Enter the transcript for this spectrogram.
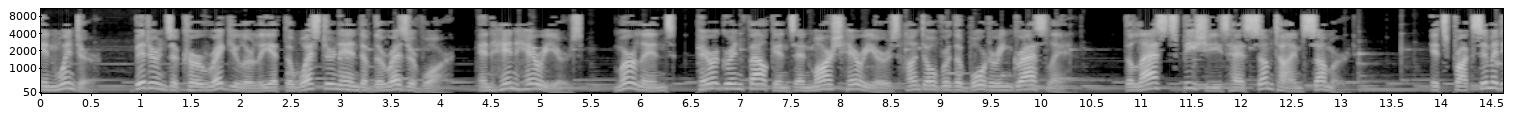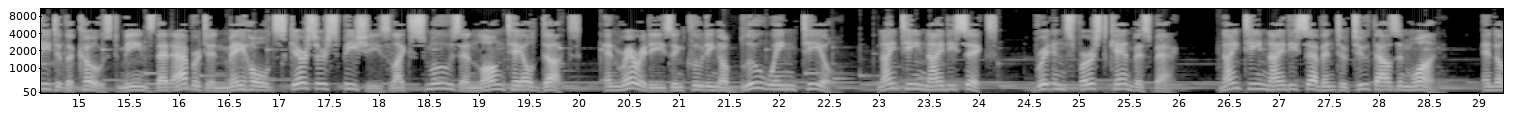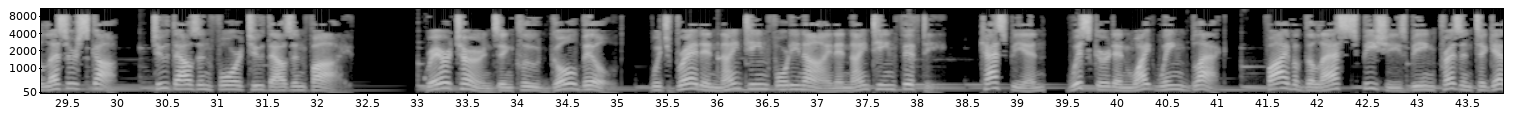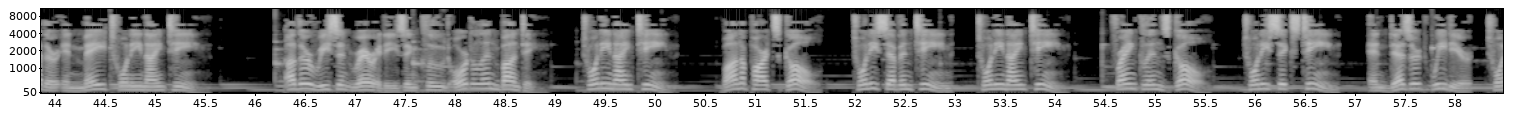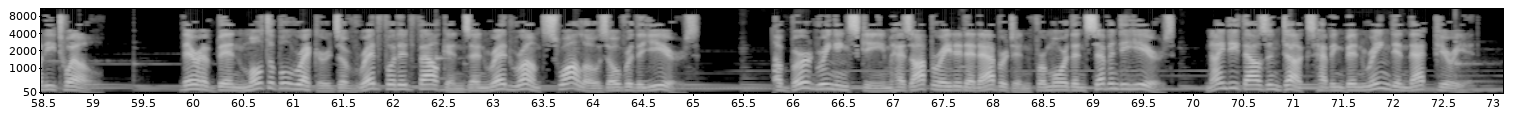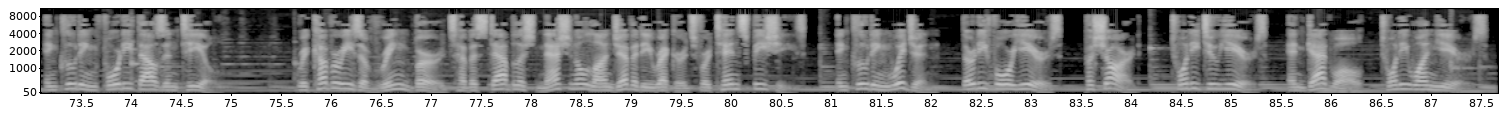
In winter, bitterns occur regularly at the western end of the reservoir, and hen harriers, merlins, peregrine falcons and marsh harriers hunt over the bordering grassland. The last species has sometimes summered. Its proximity to the coast means that Abberton may hold scarcer species like smews and long-tailed ducks, and rarities including a blue-winged teal, 1996, Britain's first canvasback, 1997 to 2001, and a lesser scaup, 2004-2005. Rare terns include gull-billed, which bred in 1949 and 1950, Caspian, whiskered and white-winged black, five of the last species being present together in May 2019. Other recent rarities include Ortolan bunting, 2019, Bonaparte's gull, 2017, 2019, Franklin's gull, 2016, and desert wheatear, 2012. There have been multiple records of red-footed falcons and red-rumped swallows over the years. A bird ringing scheme has operated at Abberton for more than 70 years, 90,000 ducks having been ringed in that period, including 40,000 teal. Recoveries of ringed birds have established national longevity records for 10 species, including widgeon, 34 years, pochard, 22 years, and gadwall, 21 years.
